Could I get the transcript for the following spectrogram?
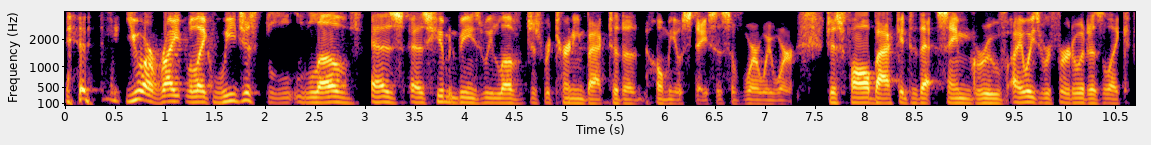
you are right. Like we just love as as human beings, we love just returning back to the homeostasis of where we were. Just fall back into that same groove. I always refer to it as like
